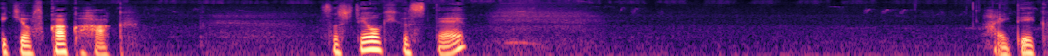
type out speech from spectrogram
息を深く吐く。そして大きく吸って吐いていく。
